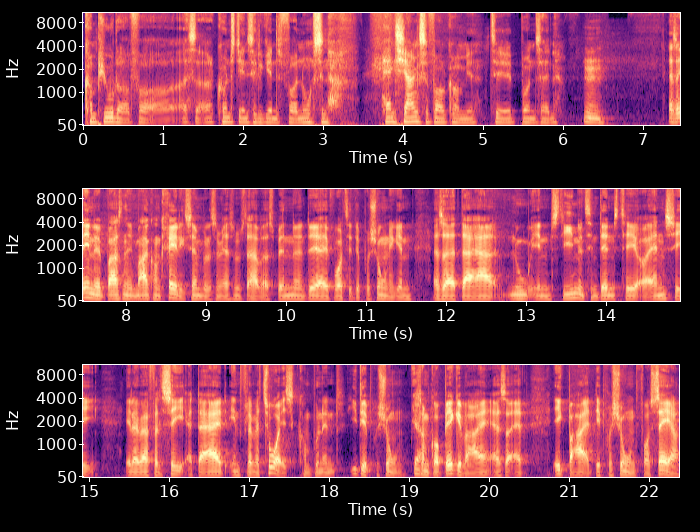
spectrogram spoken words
computer for, altså kunstig intelligens for nogensinde at have en chance for at komme til bunds af det. Mm. Altså egentlig bare sådan et meget konkret eksempel, som jeg synes, der har været spændende, det er i forhold til depression igen. Altså at der er nu en stigende tendens til at anse, eller i hvert fald se, at der er et inflammatorisk komponent i depression, Ja. som går begge veje. Altså at ikke bare at depression forårsager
